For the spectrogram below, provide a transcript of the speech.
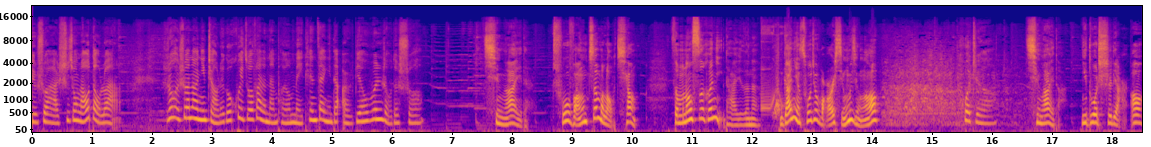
续说啊，师兄老捣乱。如果说呢，你找了一个会做饭的男朋友，每天在你的耳边温柔的说：“亲爱的，厨房这么老呛，怎么能适合你待着呢？你赶紧出去玩行不行啊？” 或者。亲爱的，你多吃点啊！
